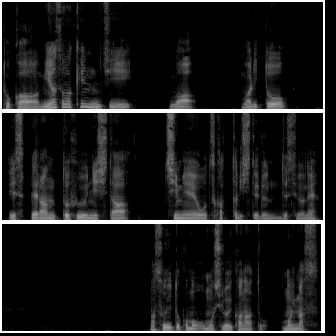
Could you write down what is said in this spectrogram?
とか宮沢賢治は割とエスペラント風にした地名を使ったりしてるんですよねまあ、そういうとこも面白いかなと思います。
